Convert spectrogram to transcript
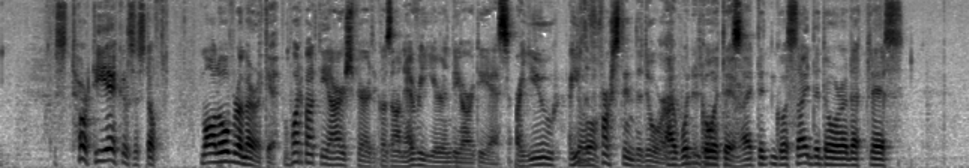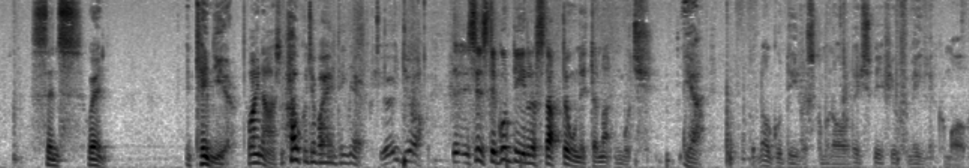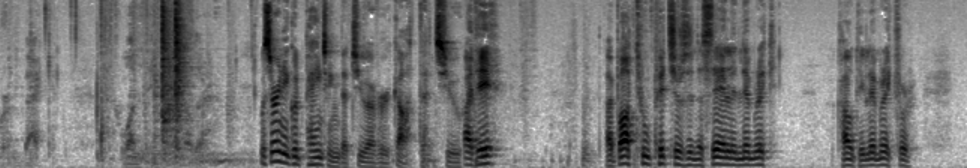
It's 30 acres of stuff from all over America. But what about the Irish Fair that goes on every year in the RDS? Are you are you No. the oh, first in the door? I wouldn't go opens? there. I didn't go outside the door of that place since when? In 10 year. Why not? How could you buy anything there? You- you- Since the good dealers stopped doing it, they're not much. Yeah. But no good dealers coming over. There used to be a few from England come over and back. One thing or another. Was there any good painting that you ever got that you? I did. I bought two pictures in the sale in Limerick, County Limerick, for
